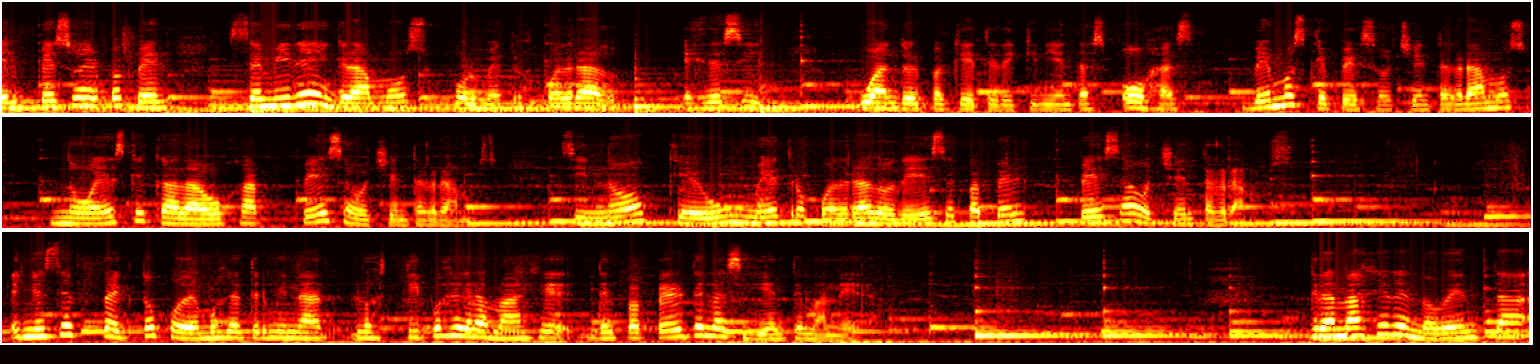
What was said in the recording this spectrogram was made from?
El peso del papel se mide en gramos por metros cuadrados, es decir, cuando el paquete de 500 hojas vemos que pesa 80 gramos, no es que cada hoja pesa 80 gramos, sino que un metro cuadrado de ese papel pesa 80 gramos. En este aspecto podemos determinar los tipos de gramaje del papel de la siguiente manera. Gramaje de 90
